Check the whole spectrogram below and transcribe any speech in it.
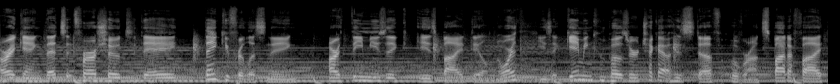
All right, gang, that's it for our show today. Thank you for listening. Our theme music is by Dale North. He's a gaming composer. Check out his stuff over on Spotify.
